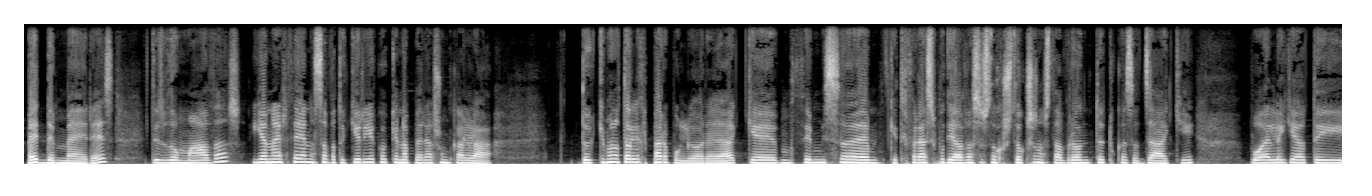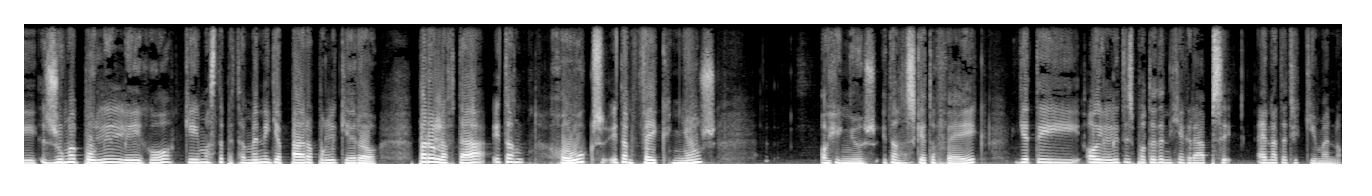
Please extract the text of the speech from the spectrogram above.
πέντε μέρες της εβδομάδας για να έρθει ένα Σαββατοκύριακο και να περάσουν καλά το κείμενο το έλεγε πάρα πολύ ωραία και μου θύμισε και τη φράση που διάβασα στο Χριστό Ξανασταυρώνεται του Καζαντζάκη που έλεγε ότι ζούμε πολύ λίγο και είμαστε πεθαμένοι για πάρα πολύ καιρό. Παρ' όλα αυτά ήταν hoax, ήταν fake news, όχι news, ήταν σκέτο fake, γιατί ο Ηλίτης ποτέ δεν είχε γράψει ένα τέτοιο κείμενο.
